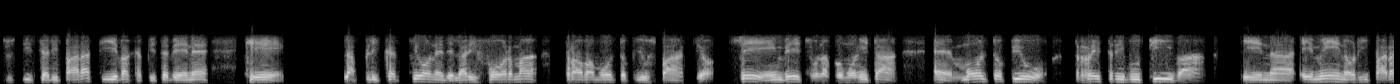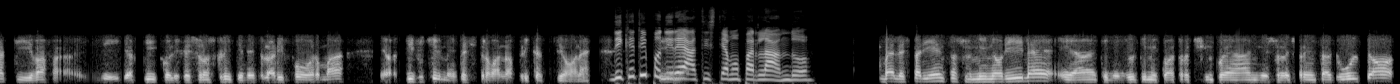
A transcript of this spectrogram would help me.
giustizia riparativa, capite bene che l'applicazione della riforma trova molto più spazio. Se invece una comunità è molto più retributiva in, e meno riparativa, gli articoli che sono scritti dentro la riforma eh, difficilmente si trovano applicazione. Di che tipo di reati stiamo parlando? Beh, l'esperienza sul minorile e anche negli ultimi 4-5 anni sull'esperienza adulto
